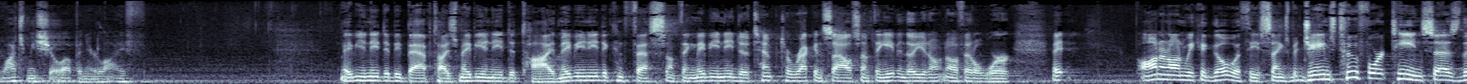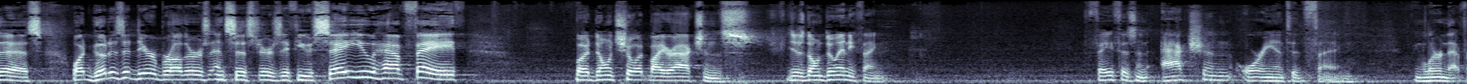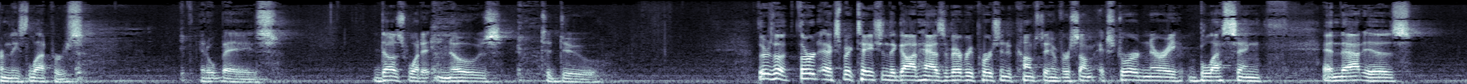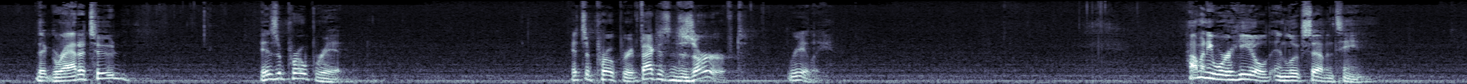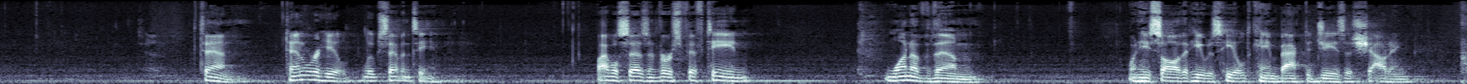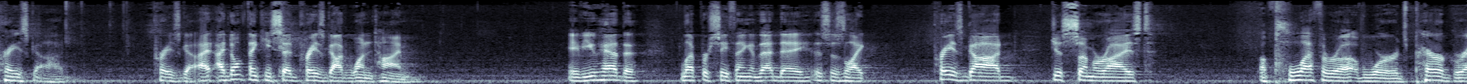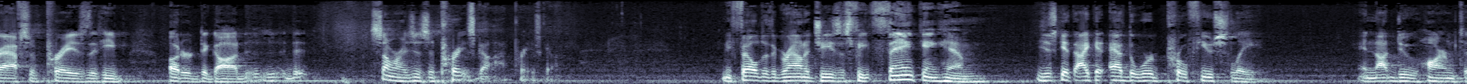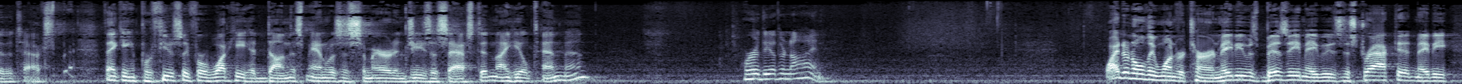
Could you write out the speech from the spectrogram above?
Watch me show up in your life. Maybe you need to be baptized. Maybe you need to tithe. Maybe you need to confess something. Maybe you need to attempt to reconcile something, even though you don't know if it'll work. It, on and on we could go with these things. But James 2:14 says this, "What good is it, dear brothers and sisters, if you say you have faith, but don't show it by your actions? You just don't do anything." Faith is an action-oriented thing. Learn that from these lepers. It obeys does what it knows to do. There's a third expectation that God has of every person who comes to Him for some extraordinary blessing, and that is that gratitude is appropriate. It's appropriate. In fact, it's deserved, really. How many were healed in Luke 17? Ten. Ten. Ten were healed. Luke 17. Bible says in verse 15, one of them, when he saw that he was healed, came back to Jesus shouting, Praise God. Praise God. I, I don't think he said praise God one time. If you had the leprosy thing of that day, this is like praise God just summarized a plethora of words, paragraphs of praise that he uttered to God summarizes it praise God, praise God. And he fell to the ground at Jesus' feet, thanking him. You just get, I could add the word profusely and not do harm to the text. Thanking him profusely for what he had done. This man was a Samaritan. Jesus asked, Didn't I heal ten men? Where are the other nine? Why did only one return? Maybe he was busy, maybe he was distracted, maybe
